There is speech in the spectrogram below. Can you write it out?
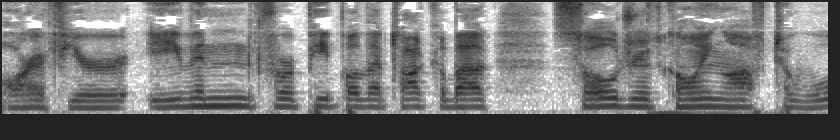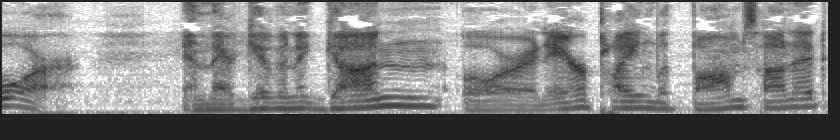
Or if you're even for people that talk about soldiers going off to war and they're given a gun or an airplane with bombs on it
